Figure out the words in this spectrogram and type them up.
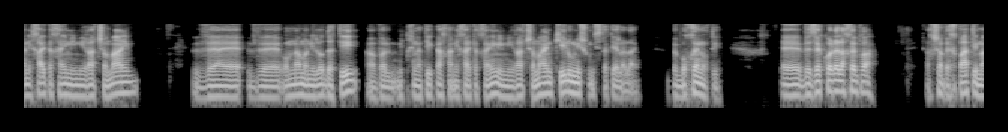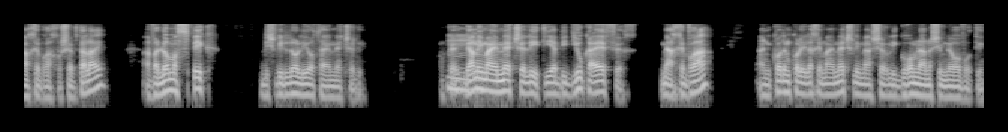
אני חי את החיים עם יראת שמיים, ו- ואומנם אני לא דתי, אבל מבחינתי ככה אני חי את החיים עם יראת שמיים, כאילו מישהו מסתכל עליי ובוחן אותי. וזה כולל החברה. עכשיו, אכפת לי מה החברה חושבת עליי, אבל לא מספיק בשביל לא להיות האמת שלי. אוקיי? Mm. גם אם האמת שלי תהיה בדיוק ההפך מהחברה, אני קודם כל אלך עם האמת שלי מאשר לגרום לאנשים לאהוב אותי.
